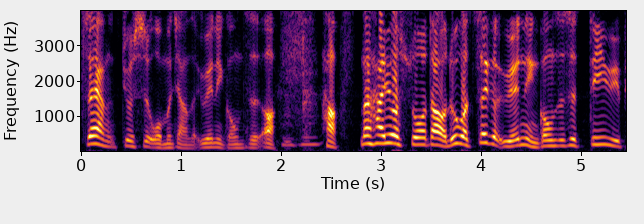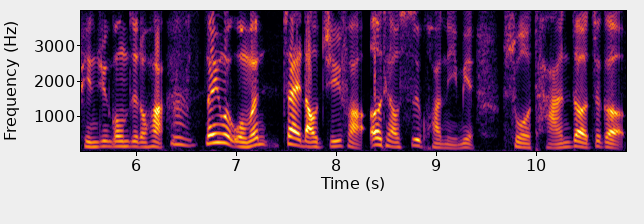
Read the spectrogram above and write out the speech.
这样就是我们讲的原领工资哦。好，那他又说到，如果这个原领工资是低于平均工资的话，嗯，那因为我们在劳基法二条四款里面所谈的这个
